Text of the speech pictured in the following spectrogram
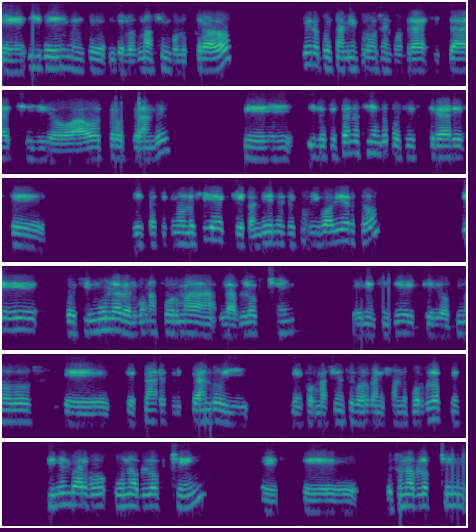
eh, IBM de, de, los más involucrados, pero pues también podemos encontrar a Hitachi o a otros grandes. Eh, y lo que están haciendo pues es crear este esta tecnología que también es de código abierto que pues simula de alguna forma la blockchain en el sentido de que los nodos eh, se están replicando y la información se va organizando por bloques. Sin embargo, una blockchain, este, pues una blockchain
